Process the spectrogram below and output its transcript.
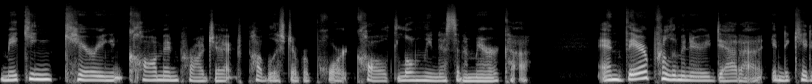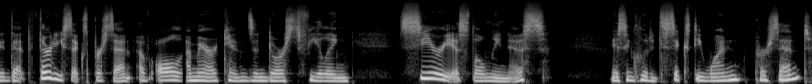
Making Caring Common Project published a report called Loneliness in America. And their preliminary data indicated that 36% of all Americans endorsed feeling serious loneliness. This included 61%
